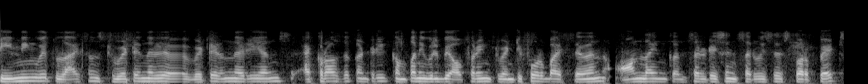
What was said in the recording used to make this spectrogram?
Teaming with licensed veterinary, veterinarians across the country, company will be offering 24/7 online consultation services for pets.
